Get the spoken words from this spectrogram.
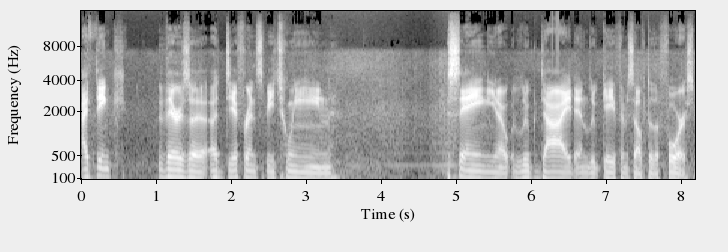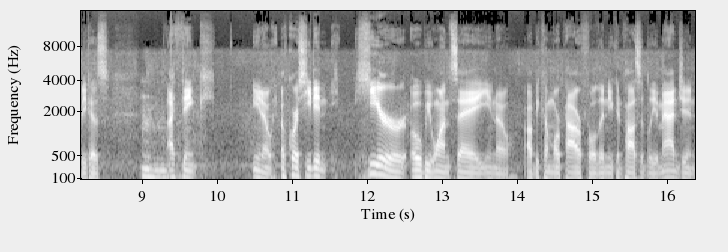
I think there's a, a difference between saying you know Luke died and Luke gave himself to the Force because I think you know of course he didn't hear Obi Wan say you know I'll become more powerful than you can possibly imagine,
